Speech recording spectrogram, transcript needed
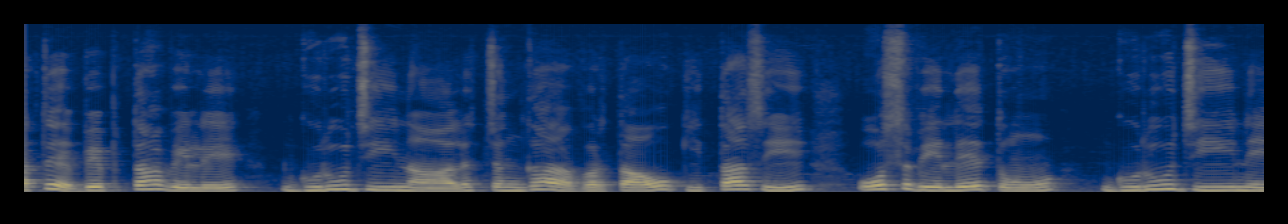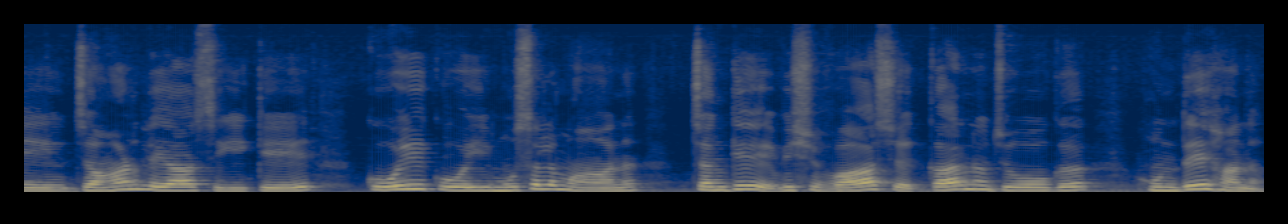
ਅਤੇ ਬਿਪਤਾ ਵੇਲੇ ਗੁਰੂ ਜੀ ਨਾਲ ਚੰਗਾ ਵਰਤਾਓ ਕੀਤਾ ਸੀ, ਉਸ ਵੇਲੇ ਤੋਂ ਗੁਰੂ ਜੀ ਨੇ ਜਾਣ ਲਿਆ ਸੀ ਕਿ ਕੋਈ ਕੋਈ ਮੁਸਲਮਾਨ ਚੰਗੇ ਵਿਸ਼ਵਾਸ ਕਰਨ ਯੋਗ ਹੁੰਦੇ ਹਨ।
